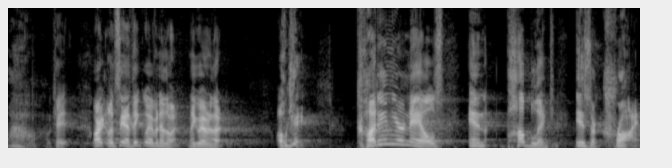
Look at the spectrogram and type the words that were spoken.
Wow. Okay. All right, let's see. I think we have another one. I think we have another one. Okay. Cutting your nails in public is a crime.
